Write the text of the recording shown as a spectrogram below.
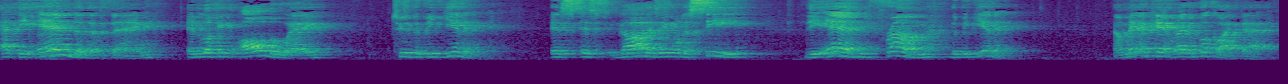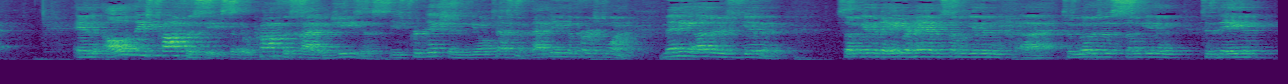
at the end of the thing and looking all the way to the beginning. It's, it's, God is able to see the end from the beginning. Now, man can't write a book like that. And all of these prophecies that were prophesied of Jesus, these predictions in the Old Testament, that being the first one, many others given, some given to Abraham, some given uh, to Moses, some given to David,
